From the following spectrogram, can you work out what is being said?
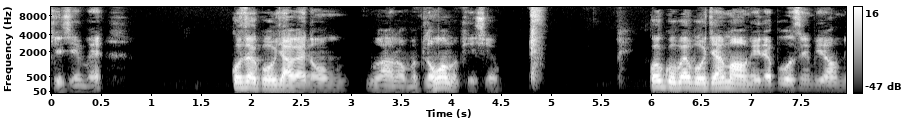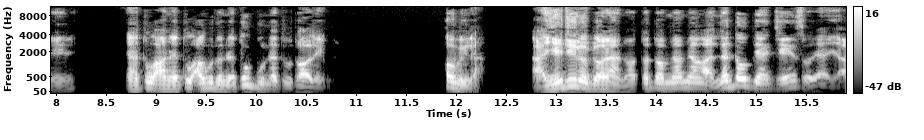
ဖြည့်ရှင်းမယ်။69ရာခိုင်နှုန်းကတော့မလုံးဝမဖြည့်ရှင်းဘူး။ကိုကိုပဲဗိုလ်ချမ်းမအောင်နေတယ်ပို့အဆင်ပြေအောင်နေတယ်။ အဲသူ့အားနဲ့သူ့အကုသိုလ်နဲ့သူ့ပူနဲ့သူသွားလိမ့်မယ်။ဟုတ်ပြီလား။အရေးကြီးလို့ပြောတာနော်တော်တော်များများကလက်တော့ပြန်ခြင်းဆိုတဲ့အရာ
